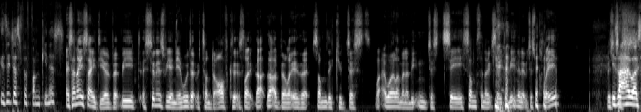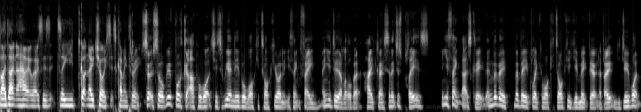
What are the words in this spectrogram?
is it just for funkiness? It's a nice idea, but we as soon as we enabled it, we turned it off because it's like that that ability that somebody could just while I'm in a meeting just say something outside the meeting and it would just play. Is that how it works? I don't know how it works. Is it so you've got no choice? It's coming through. So, so we've both got Apple Watches. We enable walkie talkie on it. You think fine, and you do a little bit, hi Chris, and it just plays, and you think that's great. And maybe, maybe like a walkie talkie, you might be out and about, and you do want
